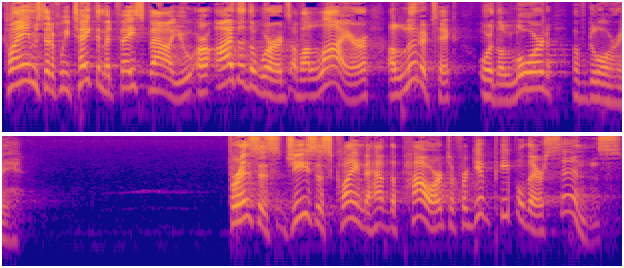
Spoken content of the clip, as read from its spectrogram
Claims that, if we take them at face value, are either the words of a liar, a lunatic, or the Lord of glory. For instance, Jesus claimed to have the power to forgive people their sins.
